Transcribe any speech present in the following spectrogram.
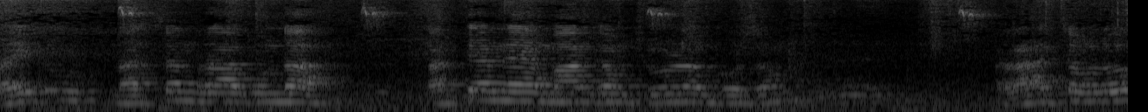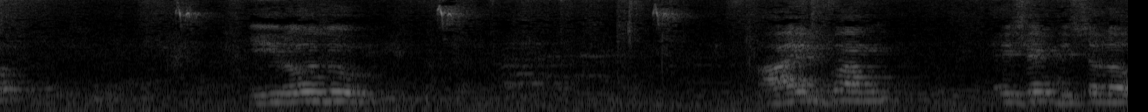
రైతు నష్టం రాకుండా ప్రత్యామ్నాయ మార్గం చూడడం కోసం రాష్ట్రంలో ఈరోజు ఆయిల్ ఫామ్ వేసే దిశలో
